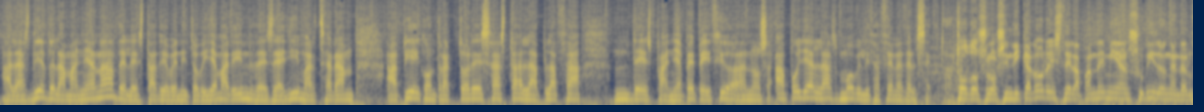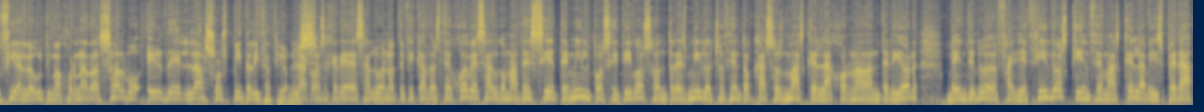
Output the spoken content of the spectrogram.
a las 10 de la mañana del Estadio Benito Villamarín. Desde allí marcharán a pie y con tractores hasta la Plaza de España. Pepe y Ciudadanos apoyan las movilizaciones de sector. Todos los indicadores de la pandemia han subido en Andalucía en la última jornada, salvo el de las hospitalizaciones. La Consejería de Salud ha notificado este jueves algo más de 7.000 positivos, son 3.800 casos más que en la jornada anterior, 29 fallecidos, 15 más que en la víspera.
